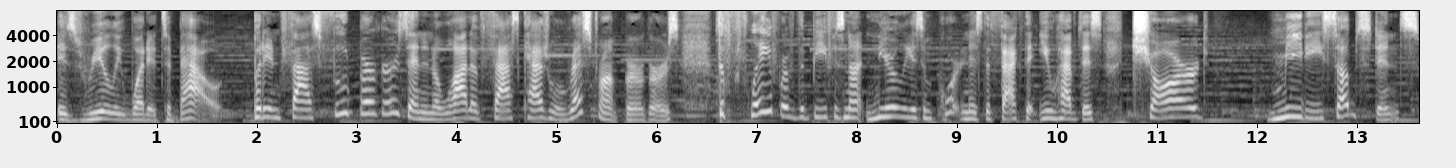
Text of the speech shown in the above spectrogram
is really what it's about. But in fast food burgers and in a lot of fast casual restaurant burgers, the flavor of the beef is not nearly as important as the fact that you have this charred, meaty substance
